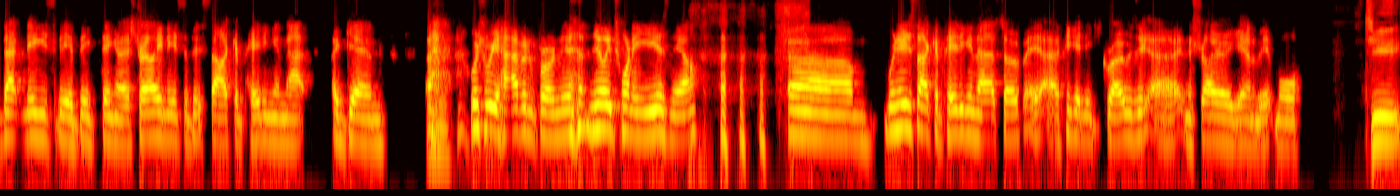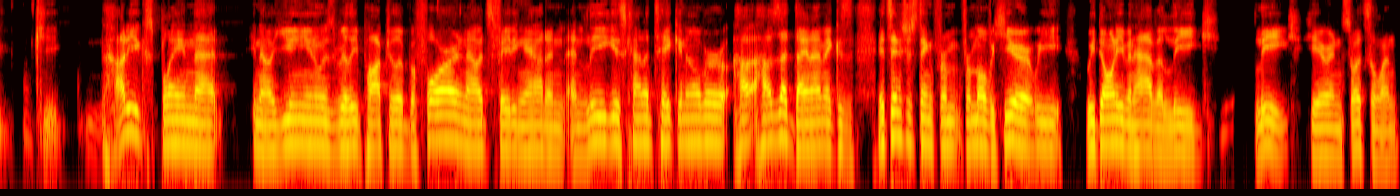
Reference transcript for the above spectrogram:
that needs to be a big thing. Australia needs to start competing in that again, mm. which we haven't for nearly 20 years now. um, we need to start competing in that. So I think it grows uh, in Australia again a bit more. Do you, how do you explain that you know, union was really popular before, and now it's fading out, and, and league is kind of taking over. How, how's that dynamic? Because it's interesting from from over here, we we don't even have a league league here in Switzerland.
